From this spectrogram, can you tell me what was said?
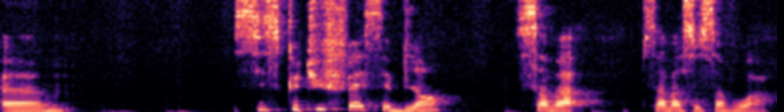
euh, si ce que tu fais c'est bien, ça va, ça va se savoir.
